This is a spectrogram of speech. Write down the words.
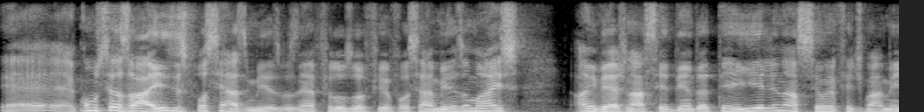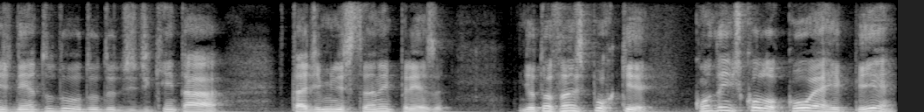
É, é, como se as raízes fossem as mesmas, né? A filosofia fosse a mesma, mas ao invés de nascer dentro da TI, ele nasceu efetivamente dentro do, do, do de quem está tá administrando a empresa. E eu estou falando isso porque quando a gente colocou o RP,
